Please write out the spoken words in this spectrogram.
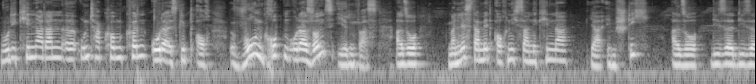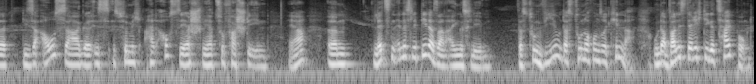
wo die Kinder dann äh, unterkommen können, oder es gibt auch Wohngruppen oder sonst irgendwas. Also man lässt damit auch nicht seine Kinder ja im Stich. Also diese, diese, diese Aussage ist, ist für mich halt auch sehr schwer zu verstehen. Ja? Ähm, letzten Endes lebt jeder sein eigenes Leben. Das tun wir und das tun auch unsere Kinder. Und ab wann ist der richtige Zeitpunkt?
